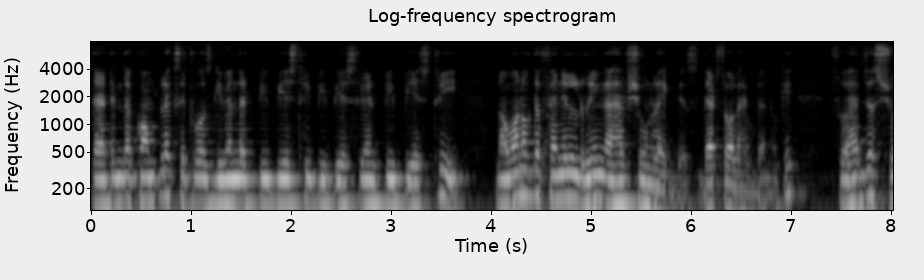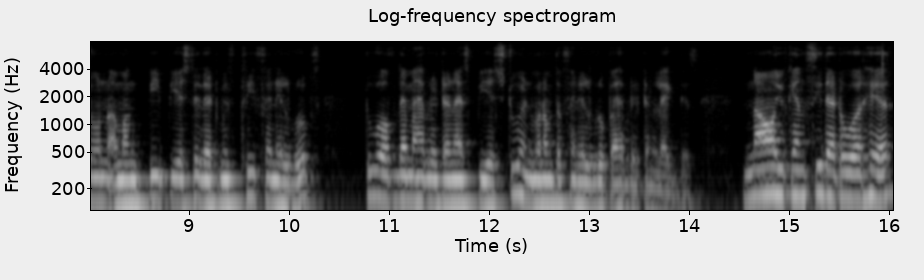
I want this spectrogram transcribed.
that in the complex it was given that PPH3, PPH3 and PPH3. Now one of the phenyl ring I have shown like this. That's all I have done. Okay. So I have just shown among PPH3 that means three phenyl groups. Two of them I have written as PH2 and one of the phenyl group I have written like this. Now you can see that over here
